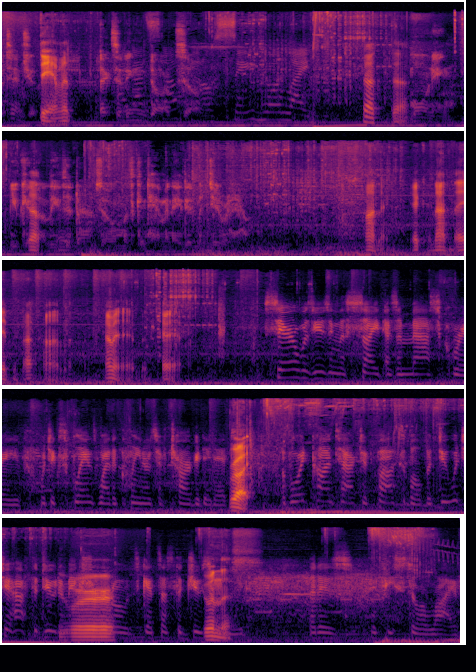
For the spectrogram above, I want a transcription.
Attention. Damn it. Exiting dark zone. I'll save your life. Shut the Warning. You cannot leave the dark zone with contaminated material. on. You cannot leave it. I mean, yeah. CERA was using the site as a mass grave, which explains why the cleaners have targeted it. Right. Avoid contact if possible, but do what you have to do to You make sure Rhodes gets us the juice doing this. That is, if he's still alive.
